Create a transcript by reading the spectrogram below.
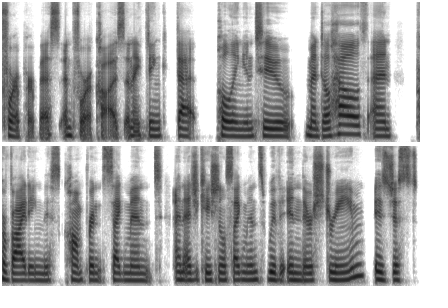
for a purpose and for a cause. And I think that pulling into mental health and providing this conference segment and educational segments within their stream is just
